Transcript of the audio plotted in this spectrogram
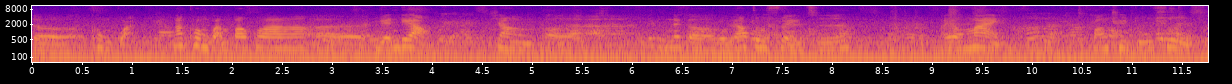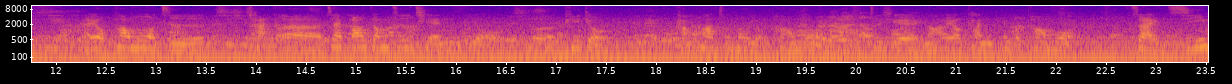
的控管，那控管包括呃原料，像呃那个我们要做水质，还有麦，黄曲毒素，还有泡沫值，产。呃，在包装之前有呃啤酒糖化之后有泡沫这些，然后要看那个泡沫在几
